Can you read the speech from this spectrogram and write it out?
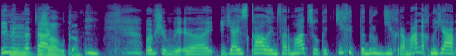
именно так. Жалко. В общем, э, я искала информацию о каких-то других романах, но я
